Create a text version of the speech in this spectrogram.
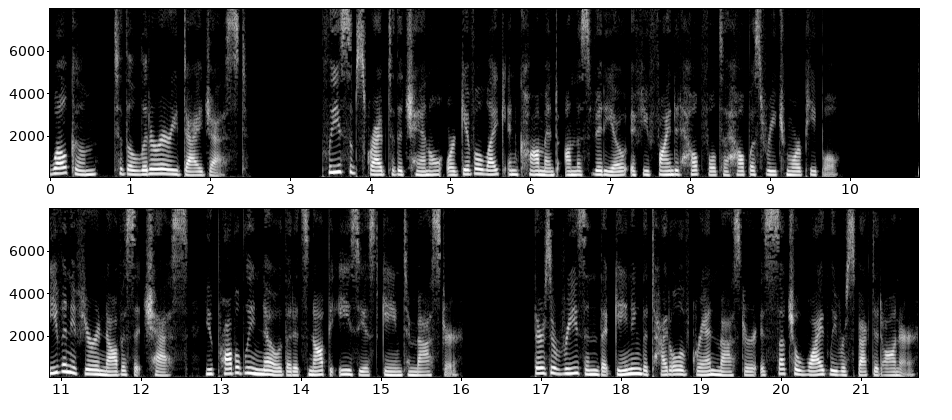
Welcome to the Literary Digest. Please subscribe to the channel or give a like and comment on this video if you find it helpful to help us reach more people. Even if you're a novice at chess, you probably know that it's not the easiest game to master. There's a reason that gaining the title of Grandmaster is such a widely respected honor.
